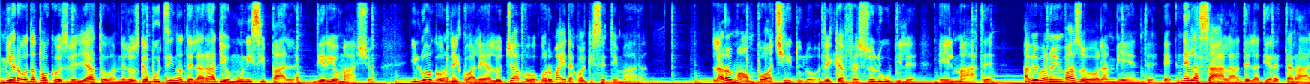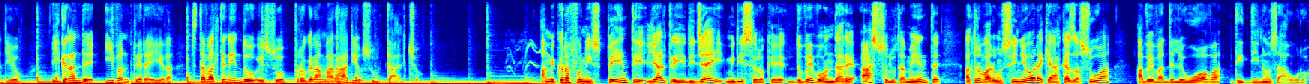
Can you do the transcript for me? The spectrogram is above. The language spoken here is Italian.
Mi ero da poco svegliato nello sgabuzzino della radio municipal di Rio Mascio, il luogo nel quale alloggiavo ormai da qualche settimana. L'aroma un po' acidulo del caffè solubile e il mate avevano invaso l'ambiente e nella sala della diretta radio il grande Ivan Pereira stava tenendo il suo programma radio sul calcio. A microfoni spenti, gli altri DJ mi dissero che dovevo andare assolutamente a trovare un signore che a casa sua aveva delle uova di dinosauro.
